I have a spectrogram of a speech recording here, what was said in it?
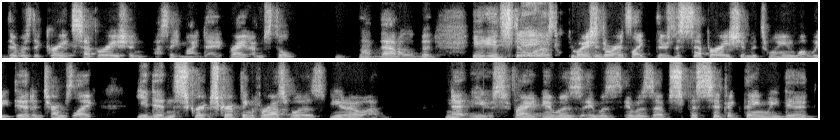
there was the great separation. I say my day, right? I'm still not that old, but it, it's still one of those situations where it's like there's a separation between what we did in terms like you didn't script. Scripting for us was, you know, uh, net use, right? It was it was it was a specific thing we did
